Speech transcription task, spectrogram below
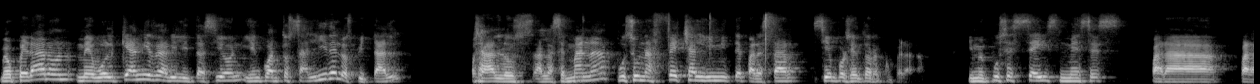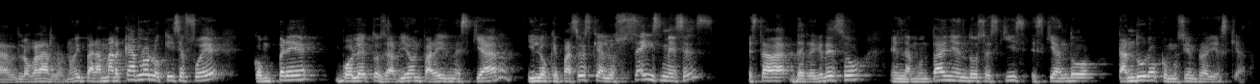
Me operaron, me volqué a mi rehabilitación y en cuanto salí del hospital, o sea, a, los, a la semana puse una fecha límite para estar 100% recuperado. Y me puse seis meses para, para lograrlo, ¿no? Y para marcarlo lo que hice fue compré boletos de avión para irme a esquiar y lo que pasó es que a los seis meses estaba de regreso en la montaña en dos esquís, esquiando tan duro como siempre había esquiado.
